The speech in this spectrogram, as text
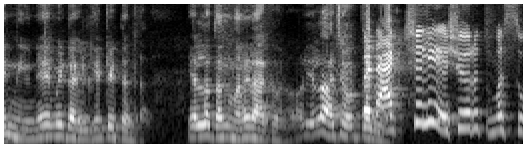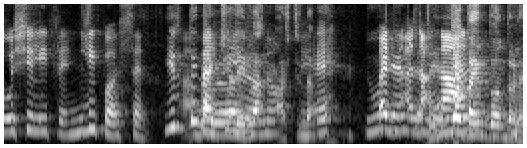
ಇನ್ ನೀವು name it I get it ಅಂತ. ಎಲ್ಲ ತಂದು ಮನೇಲಿ ಹಾಕೋರು ಅವಳು ಎಲ್ಲ ಆಚೆ ಹೋಗ್ತಾರೆ ಬಟ್ ಆಕ್ಚುಲಿ ಯಶು ಅವರು ತುಂಬಾ ಸೋಷಿಯಲಿ ಫ್ರೆಂಡ್ಲಿ ಪರ್ಸನ್ ಇರ್ತೀನಿ ಆಕ್ಚುಲಿ ಇಲ್ಲ ಅಷ್ಟಿಲ್ಲ. ಬಟ್ ತುಂಬಾ ಟೈಮ್ ತೊಗೊಂತಾಳೆ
